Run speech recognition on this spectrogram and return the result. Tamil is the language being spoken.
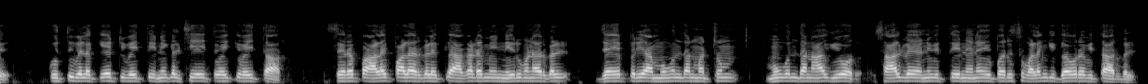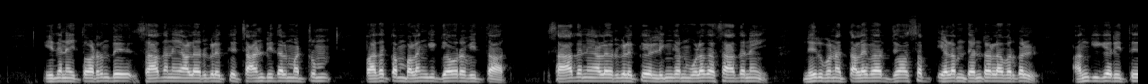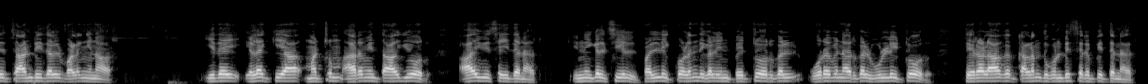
குத்துவிளக்கேற்றி வைத்து நிகழ்ச்சியை துவக்கி வைத்தார். சிறப்பு அழைப்பாளர்களுக்கு அகாடமி நிறுவனர்கள் ஜெயப்பிரியா முகுந்தன் மற்றும் முகுந்தன் ஆகியோர் சால்வை அணிவித்து நினைவு பரிசு வழங்கி கௌரவித்தார்கள். இதனைத் தொடர்ந்து சாதனையாளர்களுக்கு சான்றிதழ் மற்றும் பதக்கம் வழங்கி கௌரவித்தார். சாதனையாளர்களுக்கு லிங்கன் உலக சாதனை நிறுவன தலைவர் ஜோசப் இளம் தென்றல் அவர்கள் அங்கீகரித்து சான்றிதழ் வழங்கினார். இதை இலக்கியா மற்றும் அரவிந்த் ஆகியோர் ஆய்வு செய்தனர். இந்நிகழ்ச்சியில் பள்ளி குழந்தைகளின் பெற்றோர்கள் உறவினர்கள் உள்ளிட்டோர் திரளாக கலந்து கொண்டு சிறப்பித்தனர்.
